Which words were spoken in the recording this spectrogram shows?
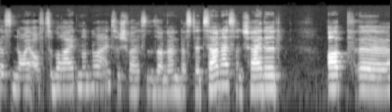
das neu aufzubereiten und neu einzuschweißen, sondern dass der Zahnarzt entscheidet, ob, äh,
